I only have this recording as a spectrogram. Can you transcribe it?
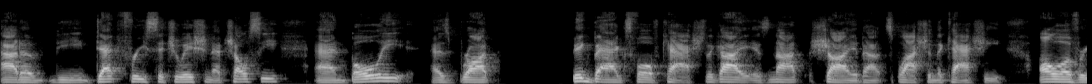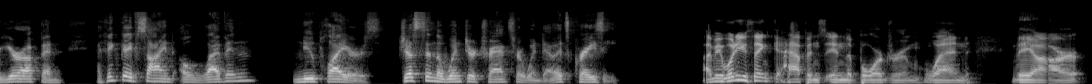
out of the debt-free situation at Chelsea. And Boehly has brought big bags full of cash. The guy is not shy about splashing the cashy all over Europe. And I think they've signed 11 new players just in the winter transfer window. It's crazy. I mean, what do you think happens in the boardroom when they are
